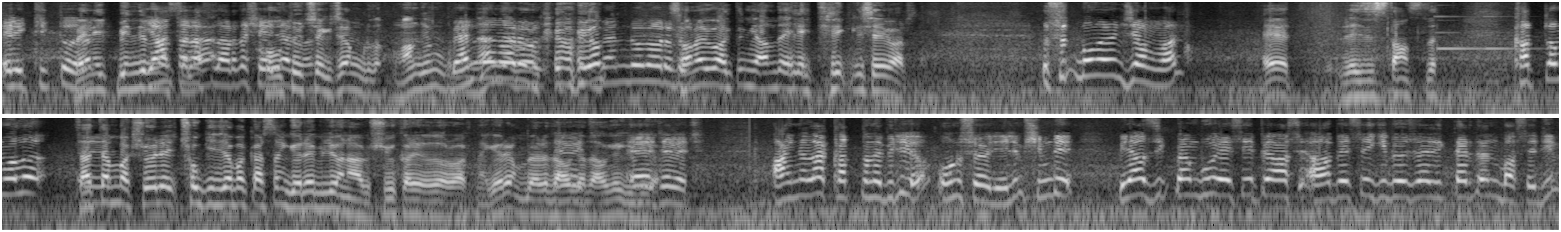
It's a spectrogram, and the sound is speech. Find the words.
elektrikli olarak. Ben ilk bindim Yan mesela taraflarda şeyler koltuğu var. çekeceğim burada. Lan diyorum Ben de onu aradım. Ben de onu aradım. Sonra bir baktım yanında elektrikli şey var. Isıtmalı ön cam var. Evet rezistanslı. Katlamalı. Zaten e, bak şöyle çok ince bakarsan görebiliyorsun abi şu yukarıya doğru baktığında görüyor musun? Böyle dalga evet, dalga gidiyor. Evet evet. Aynalar katlanabiliyor. Onu söyleyelim. Şimdi birazcık ben bu ESP, ABS gibi özelliklerden bahsedeyim.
